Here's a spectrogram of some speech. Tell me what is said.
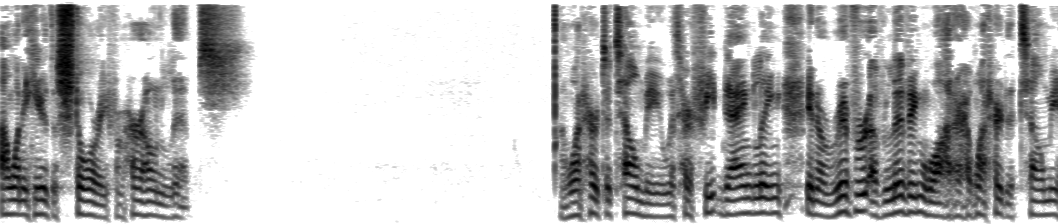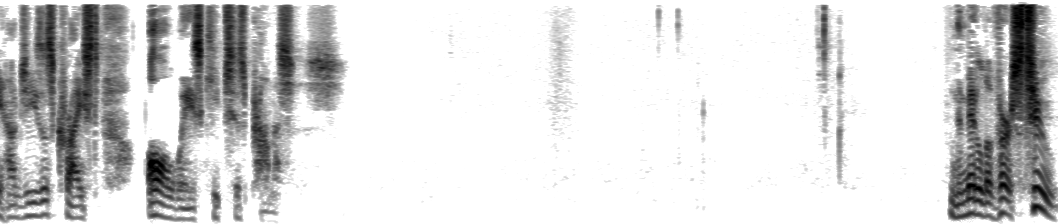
I want to hear the story from her own lips. I want her to tell me with her feet dangling in a river of living water, I want her to tell me how Jesus Christ always keeps his promises. In the middle of verse 2,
